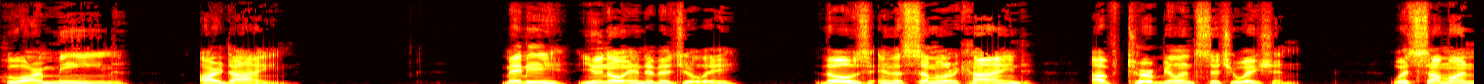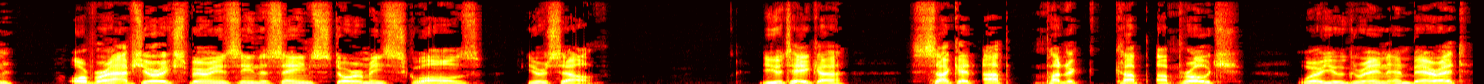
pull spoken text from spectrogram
who are mean are dying. Maybe you know individually those in a similar kind of turbulent situation with someone, or perhaps you're experiencing the same stormy squalls yourself. Do you take a suck it up, buttercup approach where you grin and bear it?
